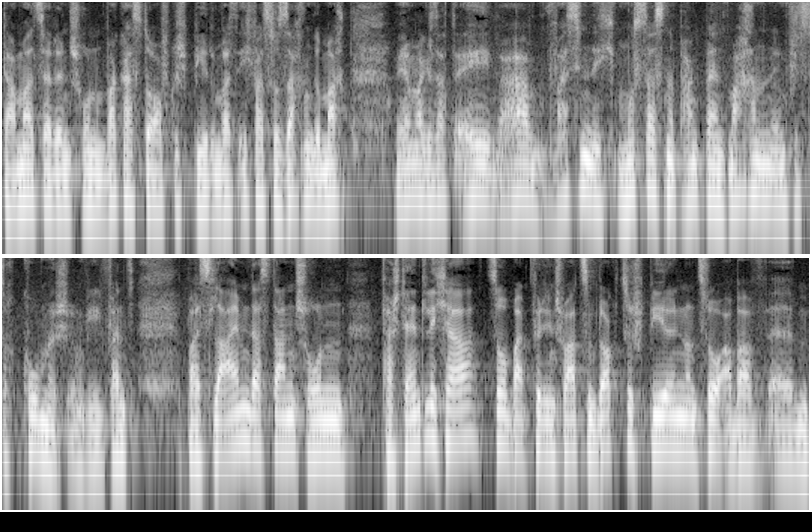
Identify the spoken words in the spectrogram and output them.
damals ja dann schon Wackersdorf gespielt und was ich was so Sachen gemacht. Und wir haben mal gesagt, ey, ja, weiß ich nicht, muss das eine Punkband machen? Irgendwie ist doch komisch. Irgendwie fand bei Slime das dann schon verständlicher, so für den schwarzen Block zu spielen und so, aber ähm,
